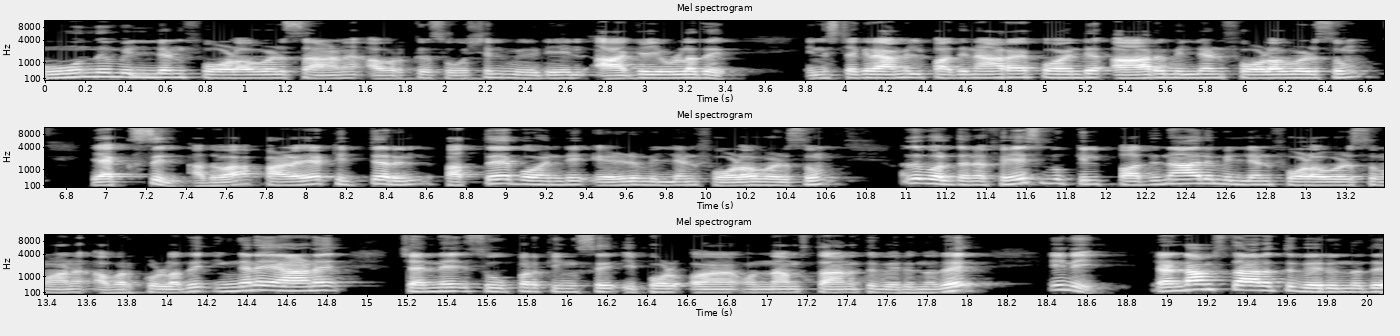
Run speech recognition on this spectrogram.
മൂന്ന് മില്യൺ ഫോളോവേഴ്സാണ് അവർക്ക് സോഷ്യൽ മീഡിയയിൽ ആകെയുള്ളത്. ഇൻസ്റ്റഗ്രാമിൽ പതിനാറ് പോയിന്റ് ആറ് മില്യൺ ഫോളോവേഴ്സും എക്സിൽ അഥവാ പഴയ ട്വിറ്ററിൽ പത്ത് പോയിന്റ് ഏഴ് മില്യൺ ഫോളോവേഴ്സും അതുപോലെ തന്നെ ഫേസ്ബുക്കിൽ പതിനാല് മില്യൺ ഫോളോവേഴ്സുമാണ് അവർക്കുള്ളത്. ഇങ്ങനെയാണ് ചെന്നൈ സൂപ്പർ കിങ്സ് ഇപ്പോൾ ഒന്നാം സ്ഥാനത്ത് വരുന്നത്. ഇനി രണ്ടാം സ്ഥാനത്ത് വരുന്നത്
